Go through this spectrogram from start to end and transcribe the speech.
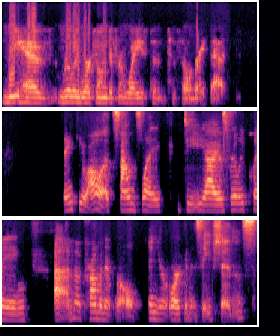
we have really worked on different ways to, to celebrate that. Thank you all. It sounds like DEI is really playing um, a prominent role in your organizations.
